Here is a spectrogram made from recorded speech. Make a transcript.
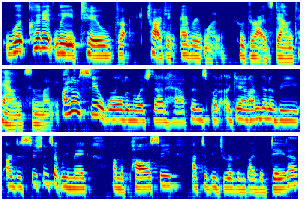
What, could it lead to dr- charging everyone who drives downtown some money? I don't see a world in which that happens, but again, I'm going to be our decisions that we make on the policy have to be driven by the data,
